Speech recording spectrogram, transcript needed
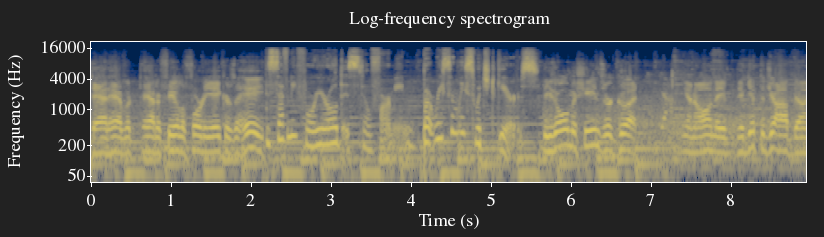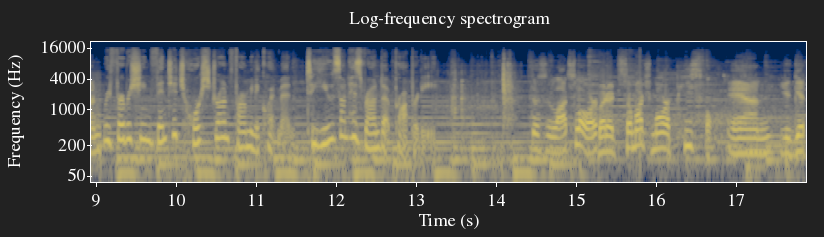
Dad had a, had a field of 40 acres of hay. The 74 year old is still farming, but recently switched gears. These old machines are good, you know, and they, they get the job done. Refurbishing vintage horse drawn farming equipment to use on his Roundup property. This is a lot slower, but it's so much more peaceful, and you get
